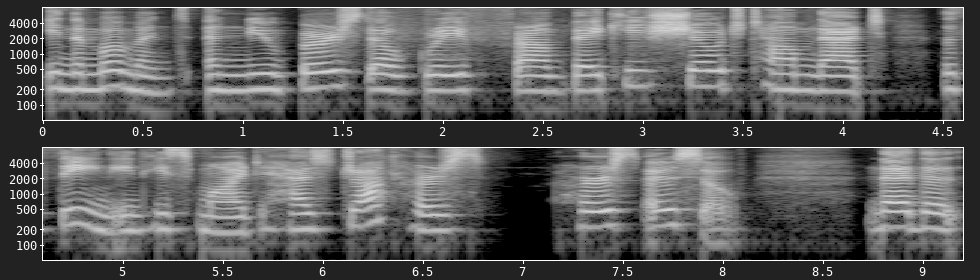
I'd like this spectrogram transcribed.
In a moment, a new burst of grief from Becky showed Tom that the thing in his mind had struck hers, hers also, that the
